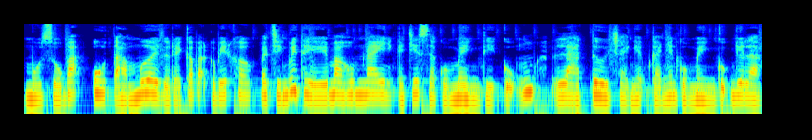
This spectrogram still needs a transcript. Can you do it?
một số bạn U80 rồi đấy các bạn có biết không? Và chính vì thế mà hôm nay những cái chia sẻ của mình thì cũng là từ trải nghiệm cá nhân của mình cũng như là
